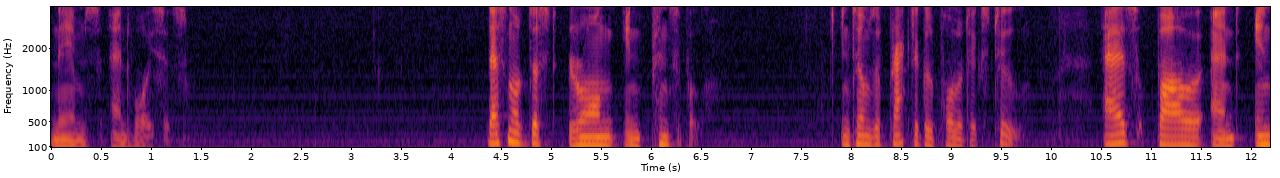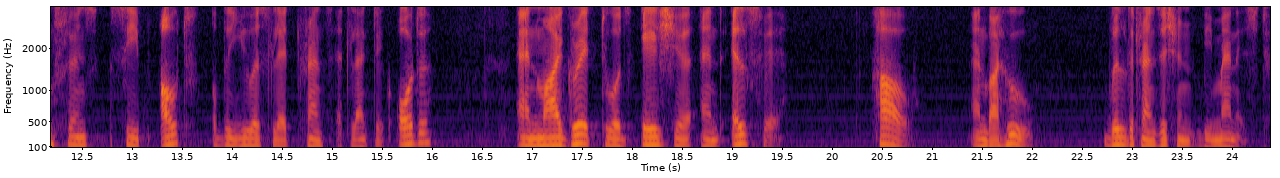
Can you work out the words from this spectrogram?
names and voices. That's not just wrong in principle. In terms of practical politics, too, as power and influence seep out of the US led transatlantic order and migrate towards Asia and elsewhere, how and by who will the transition be managed?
